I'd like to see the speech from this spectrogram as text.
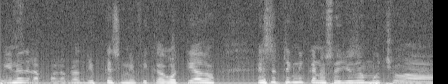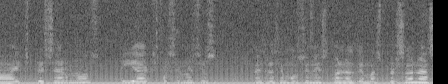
viene de la palabra drip, que significa goteado. Esta técnica nos ayuda mucho a expresarnos y a expresar nuestros, nuestras emociones con las demás personas.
